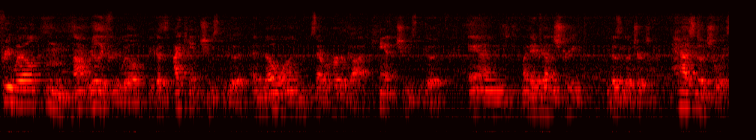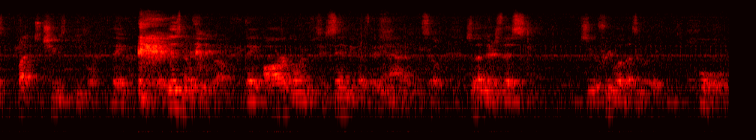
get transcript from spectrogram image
free will, hmm, not really free will, because I can't choose the good, and no one who's never heard of God can't choose the good. And my neighbor down the street, who doesn't go to church, has no choice but to choose the evil. They, there is no free will. They are going to sin because they're in Adam, and so, so then there's this, so your free will doesn't really hold.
